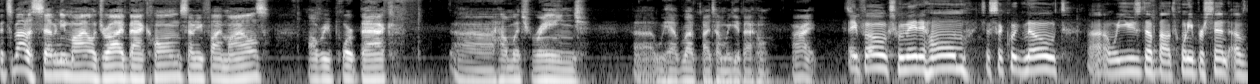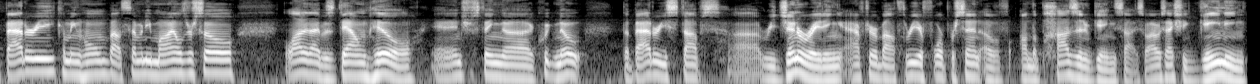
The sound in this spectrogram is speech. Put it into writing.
it's about a 70 mile drive back home, 75 miles. I'll report back uh, how much range uh, we have left by the time we get back home. All right. Hey folks, we made it home. Just a quick note. Uh, we used about 20% of battery coming home about 70 miles or so. A lot of that was downhill. And interesting uh, quick note, the battery stops uh, regenerating after about three or 4% of on the positive gain side. So I was actually gaining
